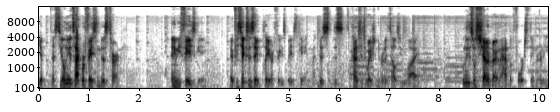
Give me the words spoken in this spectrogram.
Yep, that's the only attack we're facing this turn. Enemy phase game. FE6 is a player phase-based game, and this this kind of situation really tells you why. Only this was Shadow Dragon, I had the Force thing ready.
